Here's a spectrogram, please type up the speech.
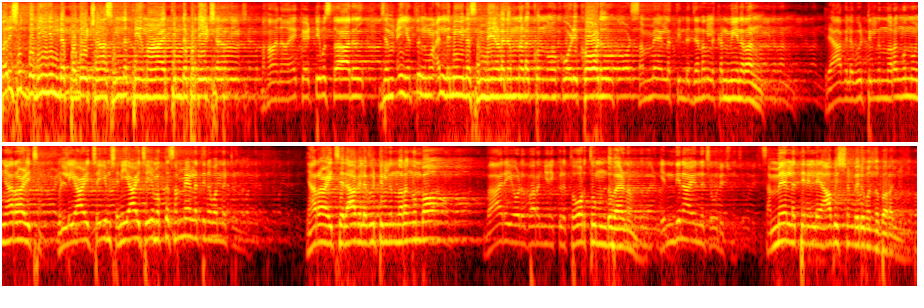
പരിശുദ്ധ ദീനിന്റെ പ്രതീക്ഷ സുന്നത്തിയമായത്തിന്റെ പ്രതീക്ഷ. മഹാനായ കെ ടി ഉസ്താദ് ജംഇയ്യത്തുൽ സമ്മേളനം നടക്കുന്നു കോഴിക്കോട്. സമ്മേളനത്തിന്റെ ജനറൽ കൺവീനറാണ്. രാവിലെ വീട്ടിൽ നിന്ന് ഇറങ്ങുന്നു ഞായറാഴ്ച. വെള്ളിയാഴ്ചയും ശനിയാഴ്ചയും ഒക്കെ സമ്മേളനത്തിന് വന്നിട്ടുണ്ട്. ഞായറാഴ്ച രാവിലെ വീട്ടിൽ നിന്ന് ഇറങ്ങുമ്പോ ഭാര്യയോട് പറഞ്ഞു എനിക്കൊരു തോർത്തുമുണ്ട് വേണം. എന്തിനാ എന്ന് ചോദിച്ചു. സമ്മേളനത്തിനല്ലേ ആവശ്യം വരുമെന്ന് പറഞ്ഞു.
